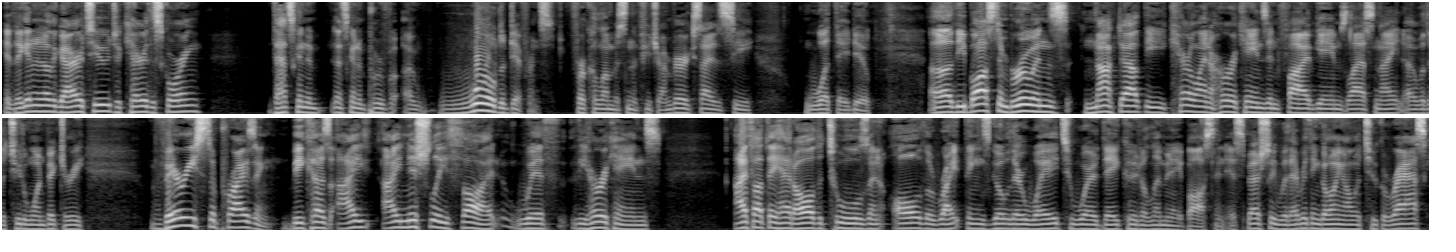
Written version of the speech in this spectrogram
If they get another guy or two to carry the scoring, that's going to that's going to prove a world of difference for Columbus in the future. I'm very excited to see what they do. Uh, the Boston Bruins knocked out the Carolina Hurricanes in five games last night uh, with a two to one victory. Very surprising because I I initially thought with the Hurricanes, I thought they had all the tools and all the right things go their way to where they could eliminate Boston, especially with everything going on with Tuukka Rask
